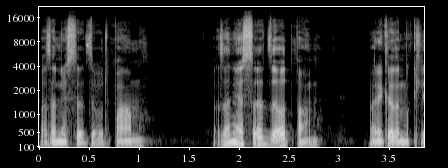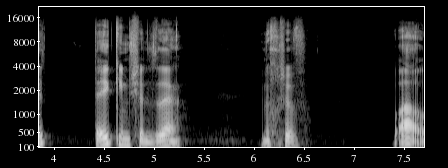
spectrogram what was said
ואז אני עושה את זה עוד פעם, ואז אני עושה את זה עוד פעם, ואני כזה מקליט טייקים של זה. אני חושב, וואו,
